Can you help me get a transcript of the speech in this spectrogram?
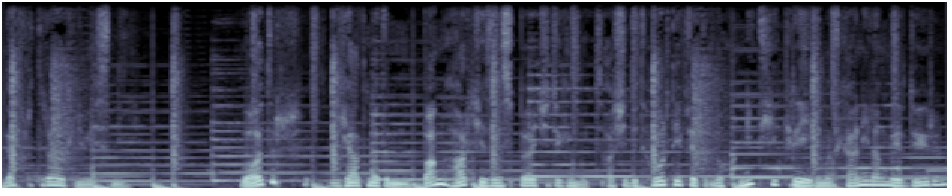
dat vertrouw ik nu eens niet. Wouter die gaat met een bang hartje zijn spuitje tegemoet. Als je dit hoort, heeft hij het nog niet gekregen, maar het gaat niet lang meer duren.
